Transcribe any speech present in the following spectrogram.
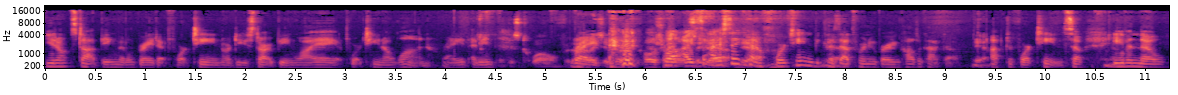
you don't stop being middle grade at 14, nor do you start being YA at 1401, right? I mean, it's 12. Right. well, I, I, say yeah. kind of 14 because yeah. that's where Newbery and Caldecott go yeah. up to 14. So yeah. even though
